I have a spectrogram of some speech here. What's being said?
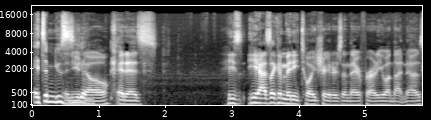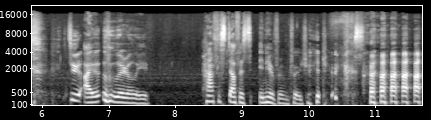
it's a and museum. you know it is. He's he has like a mini toy traders in there for anyone that knows. Dude, I literally half the stuff is in here from Toy Traders.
